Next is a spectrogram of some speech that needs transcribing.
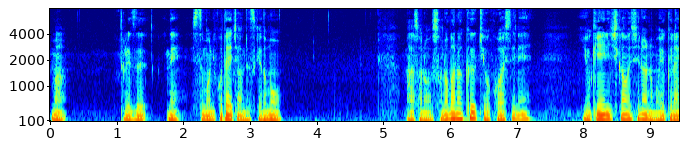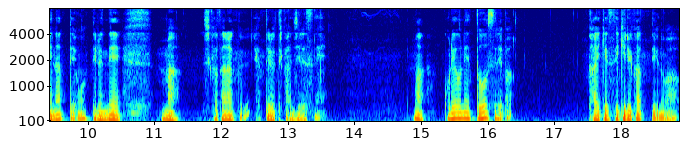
まあ、とりあえずね、質問に答えちゃうんですけども、まあその、その場の空気を壊してね、余計に時間を失うのも良くないなって思ってるんで、まあ仕方なくやってるって感じですね。まあこれをね、どうすれば解決できるかっていうのは、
